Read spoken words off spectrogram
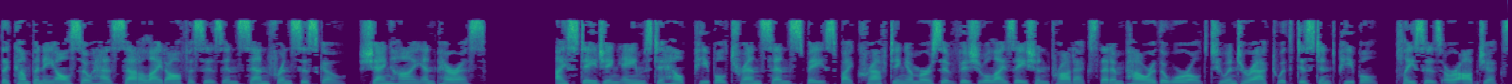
The company also has satellite offices in San Francisco, Shanghai and Paris. iStaging aims to help people transcend space by crafting immersive visualization products that empower the world to interact with distant people, places or objects.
